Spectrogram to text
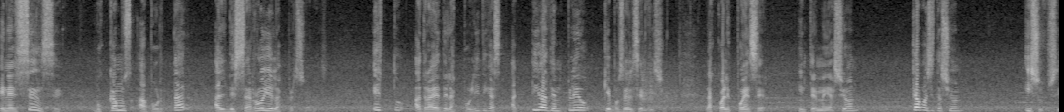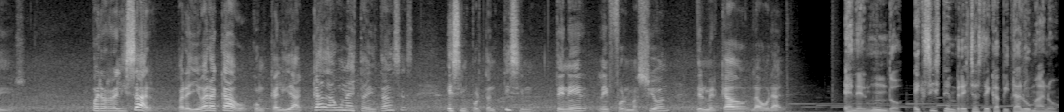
En el CENSE buscamos aportar al desarrollo de las personas. Esto a través de las políticas activas de empleo que posee el servicio, las cuales pueden ser intermediación, capacitación y subsidios. Para realizar, para llevar a cabo con calidad cada una de estas instancias, es importantísimo tener la información del mercado laboral. En el mundo existen brechas de capital humano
